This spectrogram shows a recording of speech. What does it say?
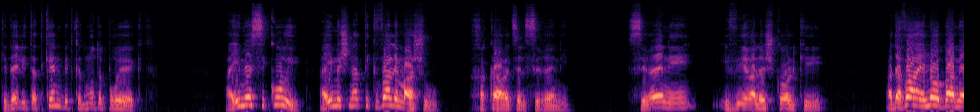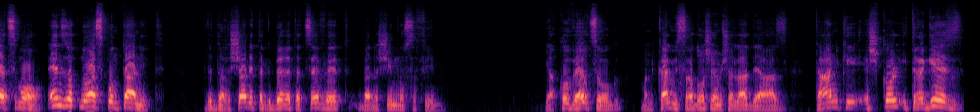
כדי להתעדכן בהתקדמות הפרויקט. האם יש סיכוי? האם ישנה תקווה למשהו? חקר אצל סירני. סירני הבהירה לאשכול כי הדבר אינו בא מעצמו, אין זו תנועה ספונטנית, ודרשה לתגבר את הצוות באנשים נוספים. יעקב הרצוג, מנכ"ל משרד ראש הממשלה דאז, טען כי אשכול התרגז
